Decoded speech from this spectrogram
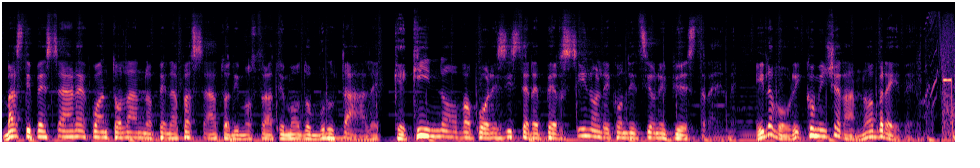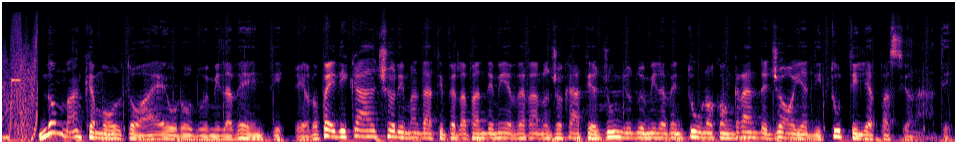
Basti pensare a quanto l'anno appena passato ha dimostrato in modo brutale che chi innova può resistere persino alle condizioni più estreme. I lavori cominceranno a breve. Non manca molto a Euro 2020. Gli europei di calcio rimandati per la pandemia verranno giocati a giugno 2021 con grande gioia di tutti gli appassionati.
